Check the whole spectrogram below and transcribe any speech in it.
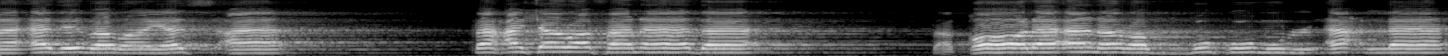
أدبر يسعى فحشر فنادى فقال أنا ربكم الأعلى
